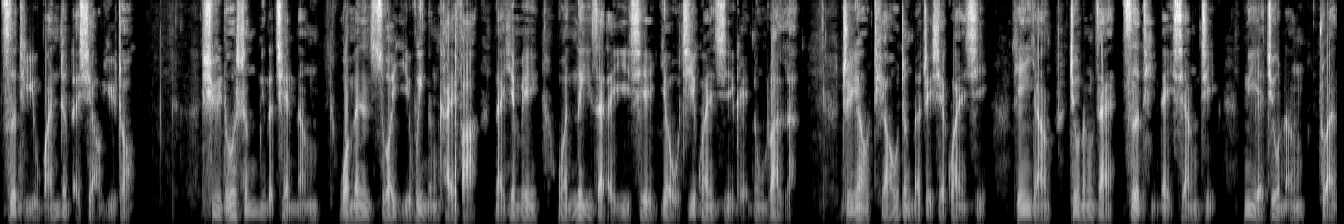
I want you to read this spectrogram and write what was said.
自体完整的小宇宙。许多生命的潜能，我们所以未能开发，乃因为我内在的一些有机关系给弄乱了。只要调整了这些关系，阴阳就能在自体内相继，你也就能转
